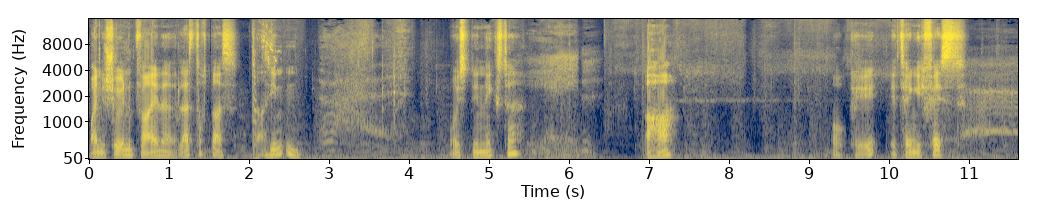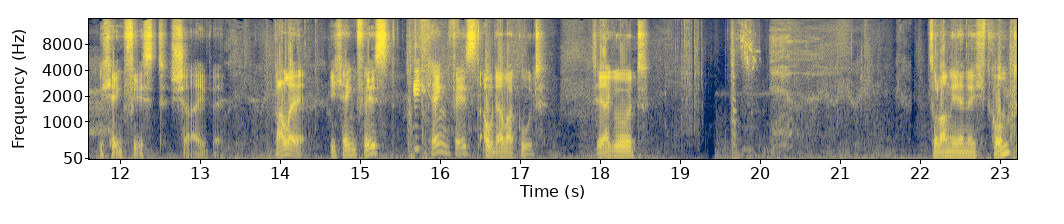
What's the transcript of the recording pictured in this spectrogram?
Meine schönen Pfeile. Lass doch das. Da hinten. Wo ist die nächste? Aha. Okay, jetzt hänge ich fest. Ich häng fest. Scheibe. Ralle, ich häng fest. Ich häng fest. Oh, der war gut. Sehr gut. Solange er nicht kommt,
